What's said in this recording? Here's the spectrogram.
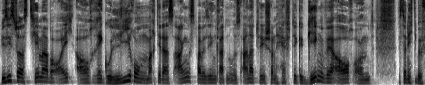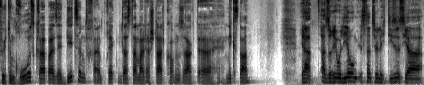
wie siehst du das Thema bei euch auch Regulierung? Macht dir das Angst? Weil wir sehen gerade in den USA natürlich schon heftige Gegenwehr auch und ist da nicht die Befürchtung groß, gerade bei sehr dezentralen Projekten, dass da mal der Staat kommt und sagt, äh, nix da? Ja, also Regulierung ist natürlich dieses Jahr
